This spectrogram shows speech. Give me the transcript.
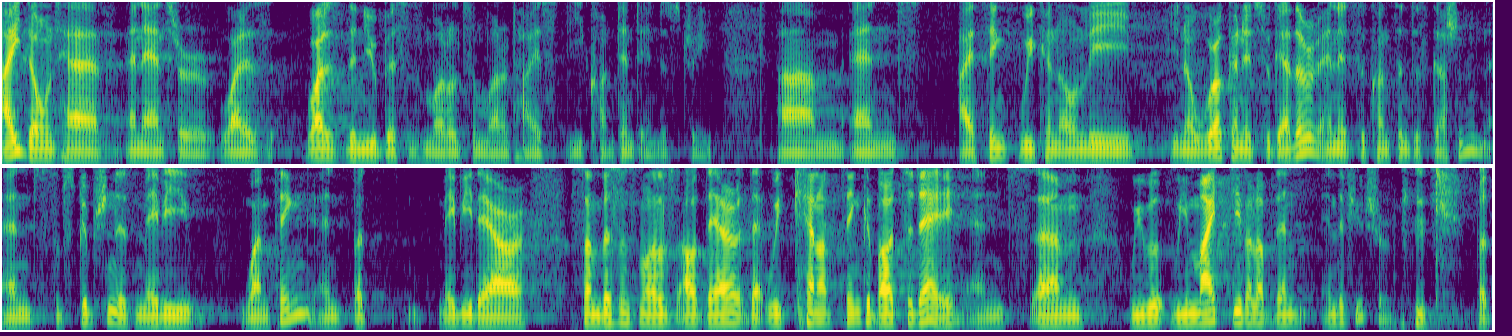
I don't have an answer. What is what is the new business model to monetize the content industry? Um, and I think we can only you know, work on it together, and it's a constant discussion. And subscription is maybe one thing, and, but maybe there are some business models out there that we cannot think about today, and um, we, will, we might develop them in the future. but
